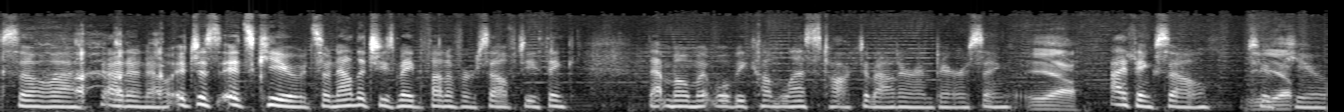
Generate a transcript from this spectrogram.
So uh, I don't know. It just, it's cute. So now that she's made fun of herself, do you think that moment will become less talked about or embarrassing? Yeah. I think so. Too Yep. cute.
